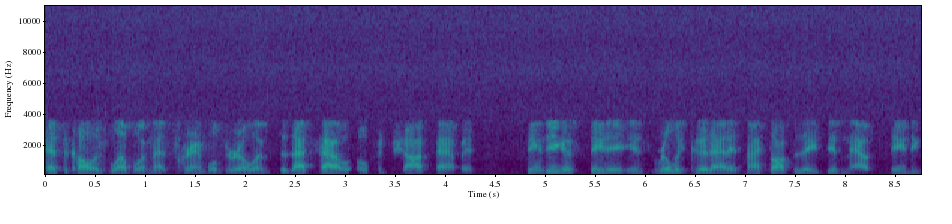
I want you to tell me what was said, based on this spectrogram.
at the college level in that scramble drill. And so that's how open shots happen. San Diego State is really good at it, and I thought that they did an outstanding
